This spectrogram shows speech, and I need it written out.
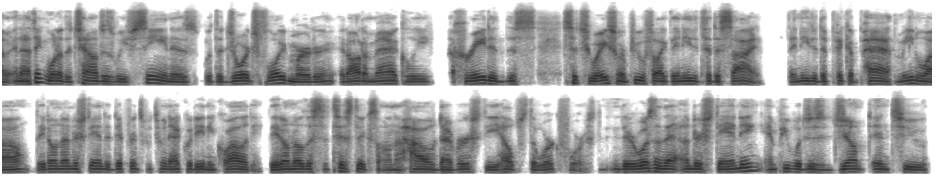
Uh, and I think one of the challenges we've seen is with the George Floyd murder, it automatically created this situation where people feel like they needed to decide they needed to pick a path. Meanwhile, they don't understand the difference between equity and equality. They don't know the statistics on how diversity helps the workforce. There wasn't that understanding, and people just jumped into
